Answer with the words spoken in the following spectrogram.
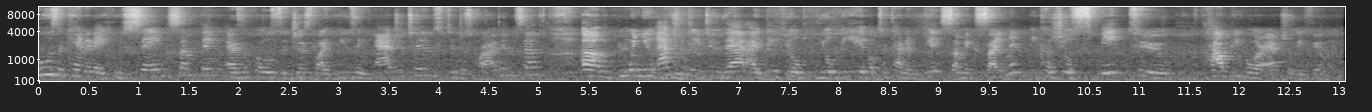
who's a candidate who's saying something as opposed to just like using adjectives to describe himself. Um, when you actually do that, I think you'll you'll be able to kind of get some excitement because you'll speak to how people are actually feeling.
